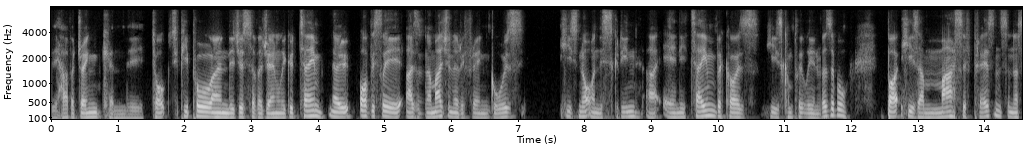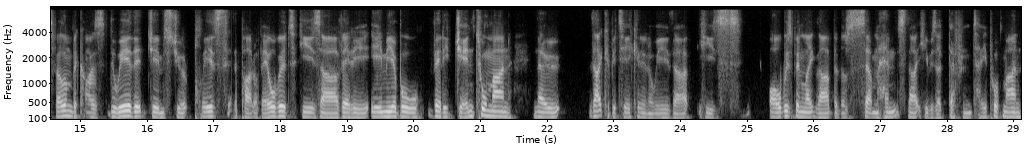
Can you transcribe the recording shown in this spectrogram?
they have a drink and they talk to people and they just have a generally good time. Now, obviously, as an imaginary friend goes, he's not on the screen at any time because he's completely invisible. But he's a massive presence in this film because the way that James Stewart plays the part of Elwood, he's a very amiable, very gentle man. Now, that could be taken in a way that he's always been like that, but there's certain hints that he was a different type of man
